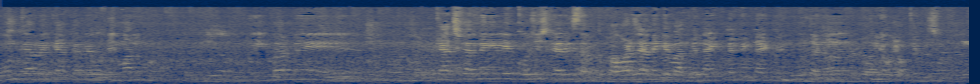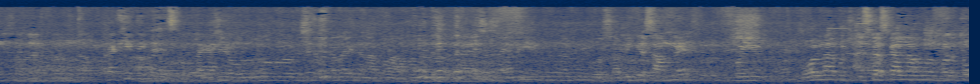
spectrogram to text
फ़ोन कर रहे क्या कर रहे हैं वो नहीं मालूम हो रहा एक बार मैं कैच करने के लिए कोशिश करी सर तो पावर जाने के बाद में नाइट में मिड नाइट में टू थर्टी थ्री ओ क्लॉक के बीच में। रखी थी मैं इसको लगा उन लोग सभी के सामने कोई बोलना, कुछ डिस्कस करना, वो बोले तो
